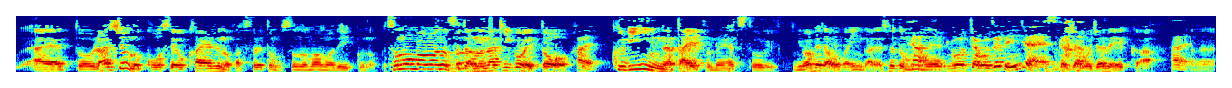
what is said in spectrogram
えっと、ラジオの構成を変えるのか、それともそのままでいくのか。そのままの豚の鳴き声と、はい。クリーンなタイプのやつとに分けた方がいいんかね。それとももう、ごちゃごちゃでいいんじゃないですか。ごちゃごちゃでええか。はいうん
